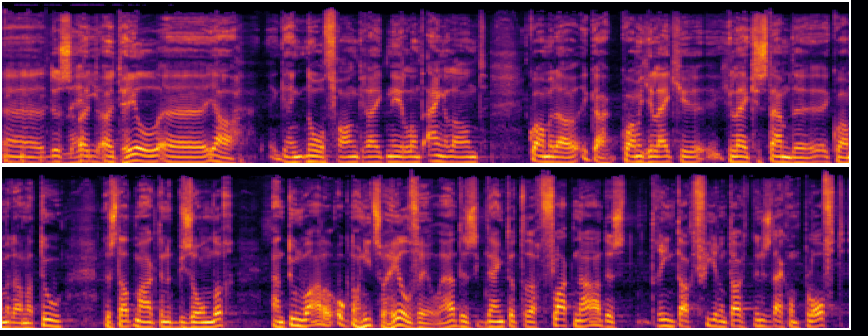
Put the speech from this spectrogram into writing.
Eh, dus uit, uit heel... eh, ja, ik denk Noord-Frankrijk, Nederland, Engeland... kwamen daar ja, kwamen gelijkge, gelijkgestemden kwamen daar naartoe. Dus dat maakte het bijzonder. En toen waren er ook nog niet zo heel veel. Hè. Dus ik denk dat er vlak na, dus 83, 84, toen is het echt ontploft.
